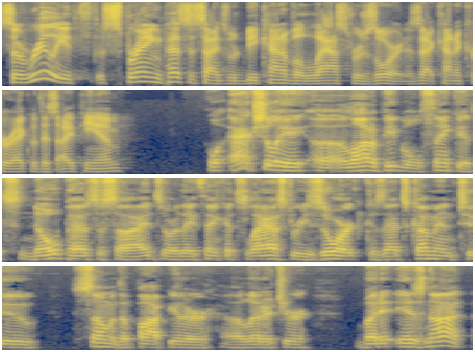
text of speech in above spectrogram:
so really, th- spraying pesticides would be kind of a last resort. Is that kind of correct with this IPM? Well, actually, uh, a lot of people think it's no pesticides, or they think it's last resort because that's come into some of the popular uh, literature. But it is not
